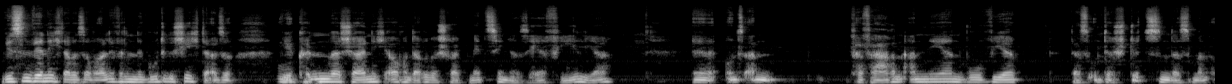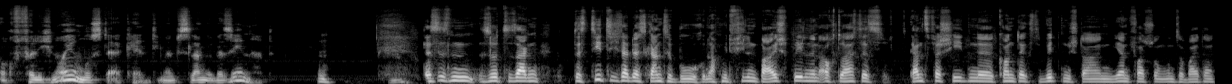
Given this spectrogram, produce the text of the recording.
wissen wir nicht, aber es ist auf alle Fälle eine gute Geschichte. Also wir mhm. können wahrscheinlich auch, und darüber schreibt Metzinger sehr viel, ja, äh, uns an Verfahren annähern, wo wir das unterstützen, dass man auch völlig neue Muster erkennt, die man bislang übersehen hat. Das ist ein, sozusagen das zieht sich da das ganze Buch und auch mit vielen Beispielen und auch du hast jetzt ganz verschiedene Kontexte, Wittgenstein, Hirnforschung und so weiter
